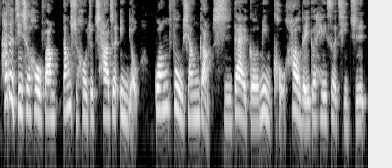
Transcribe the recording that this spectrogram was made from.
他的机车后方当时候就插着印有光复香港时代革命口号的一个黑色旗帜。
